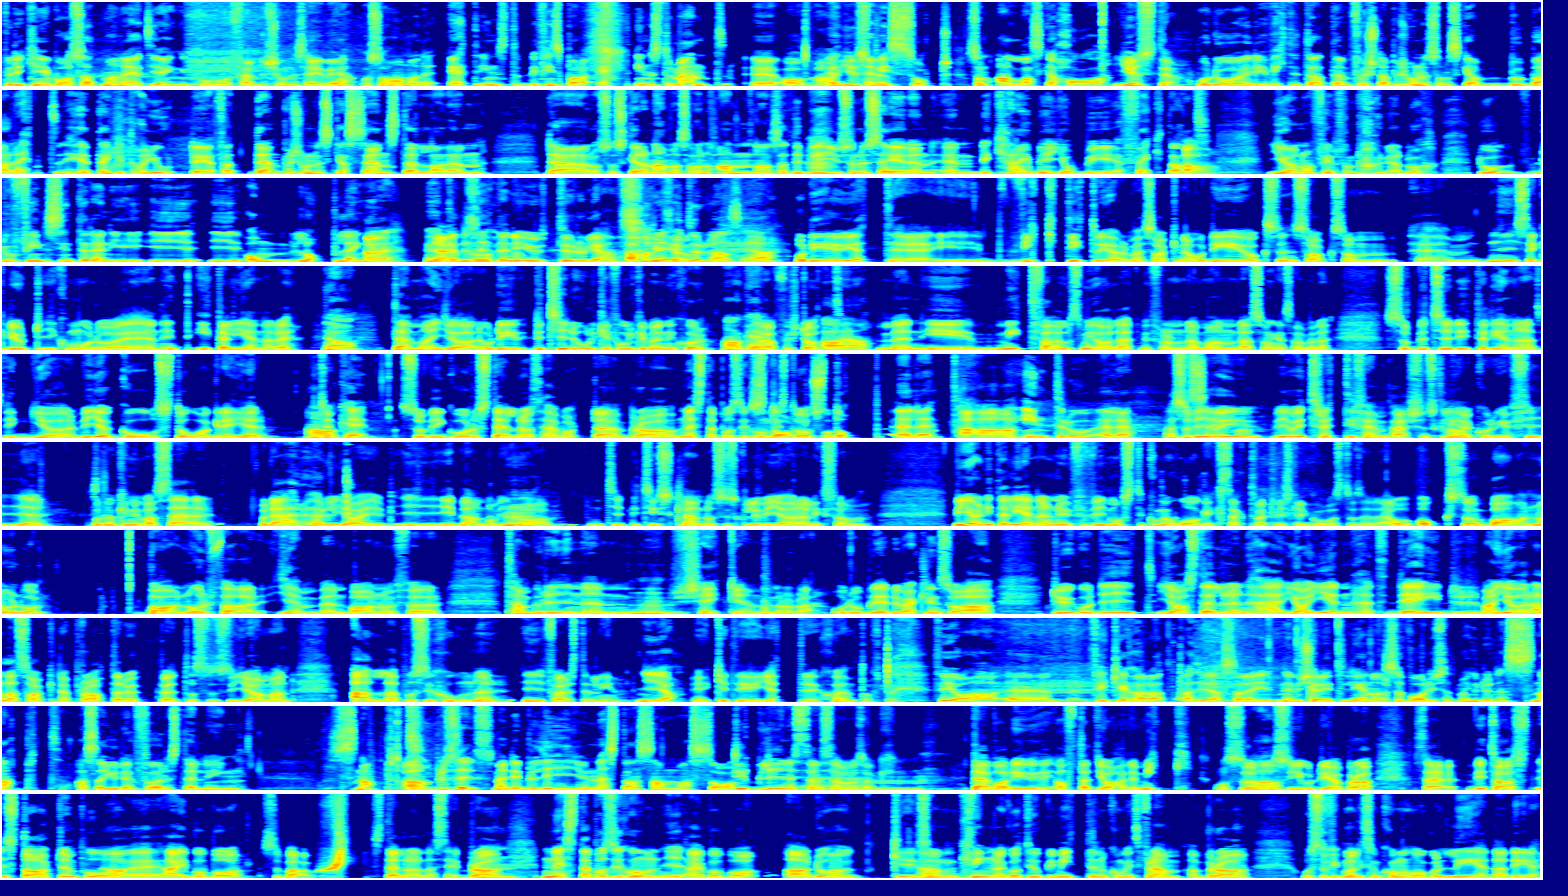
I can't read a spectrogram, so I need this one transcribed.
För det kan ju vara så att man är ett gäng på fem personer säger vi och så har man ett instru- det finns bara ett instrument eh, av Ja, ett, en det. viss sort som alla ska ha. Just det. Och då är det ju viktigt att den första personen som ska bubba rätt helt enkelt har gjort det. För att den personen ska sen ställa den där och så ska den användas av en annan. Så det blir ju som du säger, en, en, det kan ju bli en jobbig effekt att Ja. gör någon fel från början då, då, då finns inte den i, i, i omlopp längre. Nej, Nej precis. då- Den är ute ur ruljans. Ja, det är liksom. ute ur dansen, ja. Och det är ju jätteviktigt att göra de här sakerna. Och det är ju också en sak som eh, ni säkert gjort i Komodo, en, en italienare. Ja. Där man gör, och det betyder olika för olika människor, Ja, okej. har jag förstått. Ja, ja. Men i mitt fall, som jag har lärt mig från Amanda sångensemble, så betyder italienare att vi gör, vi gör gå och stå-grejer. Ja, Typ. okej. Så vi går och ställer oss här borta. Bra, nästa position vi Start står och på. Eller Ja, intro, eller alltså vi var, ju, vi var ju 35 personer som skulle Ja. göra koreografier. Och då kan det vara så här, och där höll jag i, i, ibland, om vi Mm. var typ i Tyskland och så skulle vi göra liksom vi gör en italienare nu för vi måste komma ihåg exakt vart vi ska gå. Och, så där. och också banor då. Banor för jämben, banor för tamburinen, Mm. shaken, bla bla. Och då blev det verkligen så, ja, du går dit, jag ställer den här, jag ger den här till dig. Du- Man gör alla sakerna, pratar öppet och så, så gör man alla positioner i föreställningen. Ja, Vilket är jätteskönt ofta. för jag eh, fick ju höra att alltså, alltså, när vi körde italienare så var det ju så att man gjorde den snabbt. Alltså gjorde en föreställning snabbt. Ja, precis. Men det blir ju nästan samma sak. Det blir nästan samma sak. Där var det ju ofta att jag hade mick. Och så, Ja. och så gjorde jag bra. Så här, vi tar st- starten på Ja. eh, Aibobo, så bara ställer alla sig. Bra. Nästa position i Aibobo, ja då har liksom, kvinnorna gått upp i mitten och kommit fram. Ja, bra. Och så fick man liksom komma ihåg att leda det.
